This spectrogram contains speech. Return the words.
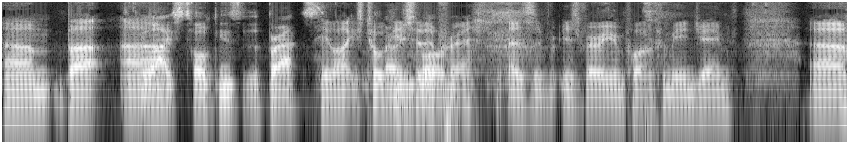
Um, but uh, he likes talking to the press. He likes talking very to important. the press, as is very important for me and James. Uh,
